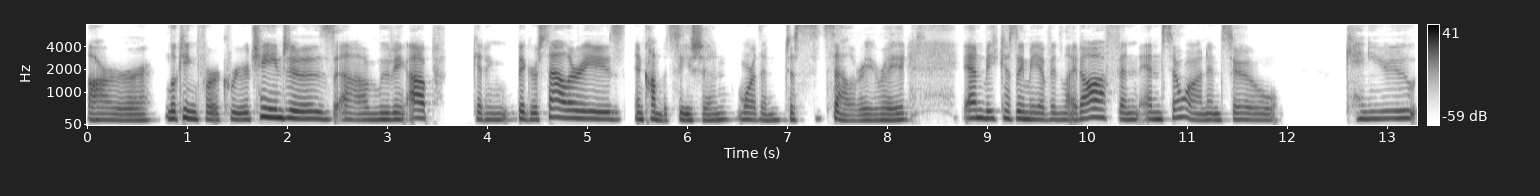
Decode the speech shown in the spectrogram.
are looking for career changes, uh, moving up, getting bigger salaries and compensation more than just salary, right? And because they may have been laid off and, and so on. And so can you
